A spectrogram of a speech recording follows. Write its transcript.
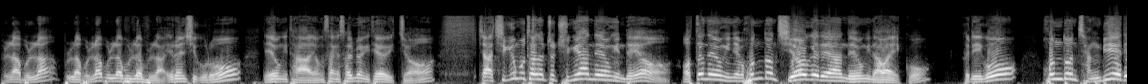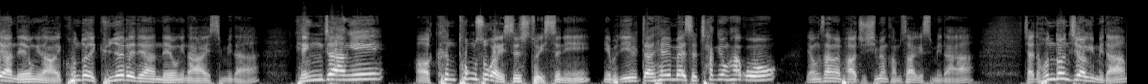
블라블라 블라블라 블라블라 블라 이런 식으로 내용이 다 영상에 설명이 되어 있죠. 자 지금부터는 좀 중요한 내용인데요. 어떤 내용이냐면 혼돈 지역에 대한 내용이 나와 있고 그리고 혼돈 장비에 대한 내용이 나와 있고 혼돈의 균열에 대한 내용이 나와 있습니다. 굉장히 어, 큰 통수가 있을 수도 있으니 일단 헬멧을 착용하고 영상을 봐주시면 감사하겠습니다. 자, 혼돈 지역입니다.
